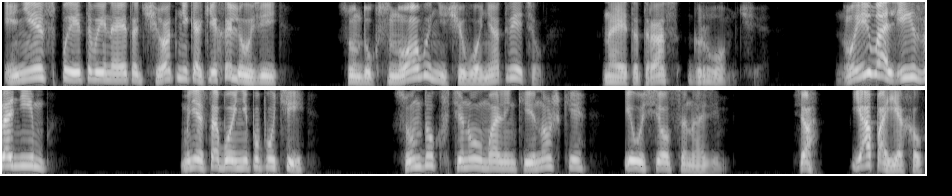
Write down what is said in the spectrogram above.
И не испытывай на этот счет никаких иллюзий. Сундук снова ничего не ответил. На этот раз громче. Ну и вали за ним. Мне с тобой не по пути. Сундук втянул маленькие ножки и уселся на земь. Все, я поехал,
